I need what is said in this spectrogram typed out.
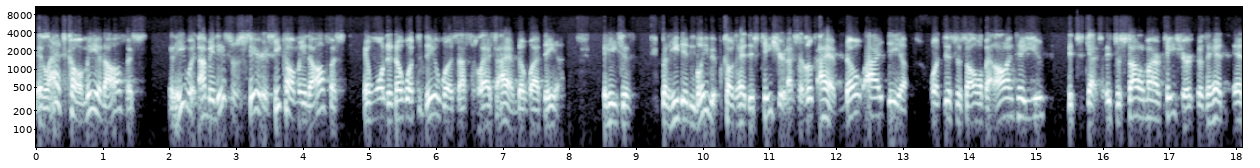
And Latch called me in the office, and he went. I mean, this was serious. He called me in the office and wanted to know what the deal was. I said, Latch, I have no idea. And he says, but he didn't believe it because I had this T-shirt. I said, look, I have no idea what this is all about. All I tell you, it's got it's a Stottlemyre T-shirt because they had had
